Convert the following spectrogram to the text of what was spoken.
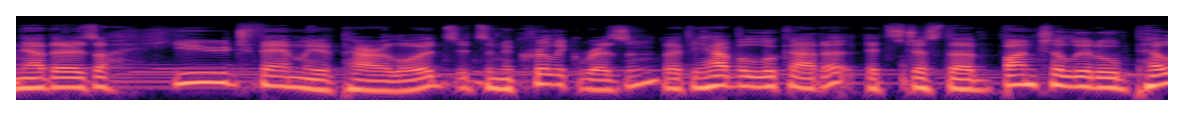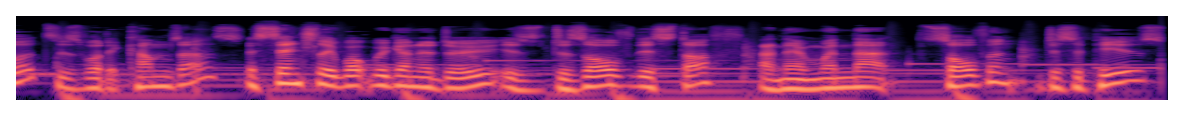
now there's a huge family of paraloids. It's an acrylic resin, but if you have a look at it, it's just a bunch of little pellets is what it comes as. Essentially what we're going to do is dissolve this stuff and then when that solvent disappears,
